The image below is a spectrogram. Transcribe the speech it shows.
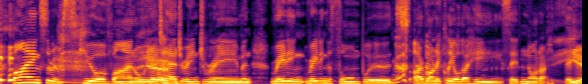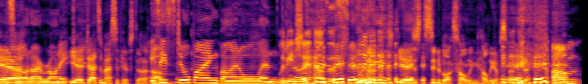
buying sort of obscure vinyl, you know, Tangerine Dream, and reading reading the Thornbirds. ironically, although he said not that he was not ironic. Yeah, Dad's a massive hipster. Is he Um, still buying vinyl and Living you in know, share houses. yeah, just cinder blocks holding holding up his furniture. Um,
